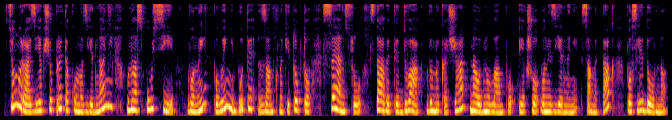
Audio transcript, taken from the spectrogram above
В цьому разі, якщо при такому з'єднанні у нас усі вони повинні бути замкнуті. Тобто сенсу ставити два вимикача на одну лампу, якщо вони з'єднані саме так, послідовно,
